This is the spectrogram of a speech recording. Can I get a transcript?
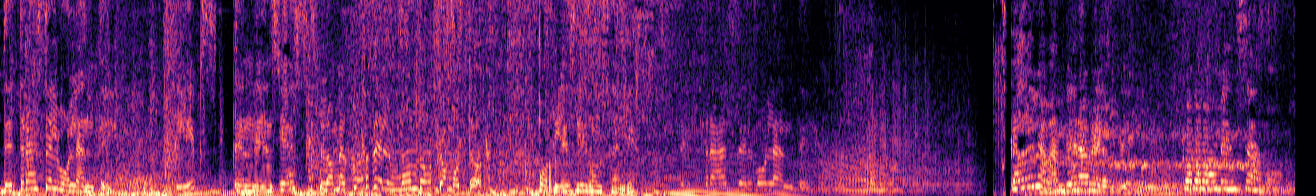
Detrás del volante. Tips, tendencias, lo mejor del mundo automotor. Por Leslie González. Detrás del volante. Cabe la bandera verde. Comenzamos.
